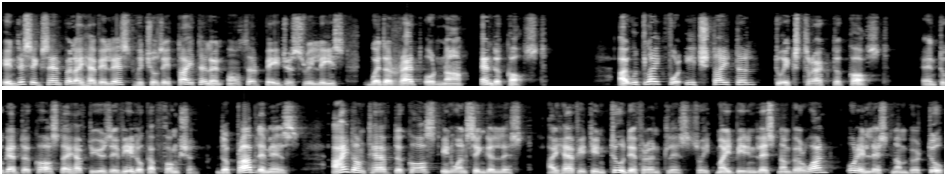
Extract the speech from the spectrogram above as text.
In this example, I have a list which shows a title and author, pages released, whether read or not, and the cost. I would like for each title to extract the cost. And to get the cost, I have to use a VLOOKUP function. The problem is, I don't have the cost in one single list. I have it in two different lists. So it might be in list number one or in list number two.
